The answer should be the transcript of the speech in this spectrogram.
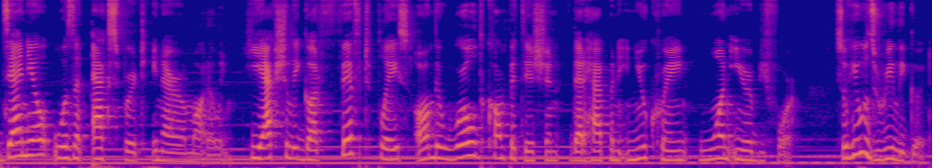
Daniel was an expert in aeromodeling. He actually got fifth place on the world competition that happened in Ukraine one year before. So he was really good.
